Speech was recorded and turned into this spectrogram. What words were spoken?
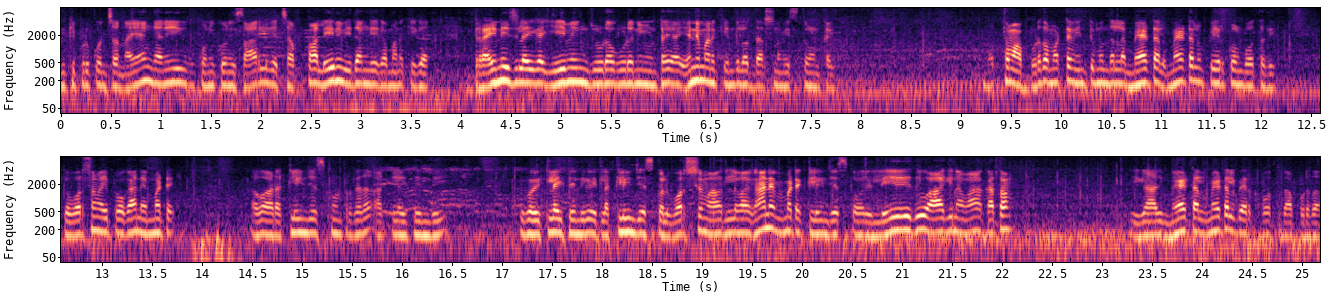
ఇంక ఇప్పుడు కొంచెం నయం కానీ కొన్ని కొన్ని సార్లు ఇక చెప్పలేని విధంగా ఇక మనకి ఇక డ్రైనేజ్లో ఇక ఏమేమి చూడకూడని ఉంటాయి అవన్నీ మనకి ఇందులో దర్శనం ఇస్తూ ఉంటాయి. మొత్తం ఆ బురద మొత్తం ఇంటి ముందర మేటలు మేటలు పేర్కొని పోతుంది. ఇక వర్షం అయిపోగానే ఎమ్మటే అవి ఆడ క్లీన్ చేసుకుంటారు కదా అట్లయితుంది. ఇగో ఇట్లయితుంది ఇట్లా క్లీన్ చేసుకోవాలి. వర్షం అవ్వగానే ఎమ్మటే క్లీన్ చేసుకోవాలి. లేదు ఆగినవా కథం. ఇక అది మేటలు మేటలు పేరుకుపోతుంది అప్పుడుదా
